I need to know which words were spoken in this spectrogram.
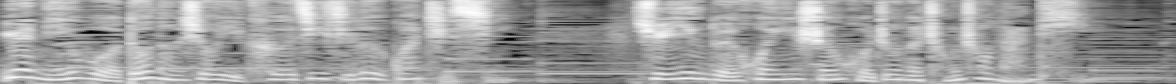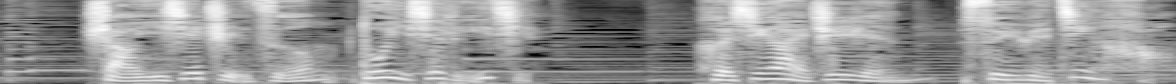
愿你我都能修一颗积极乐观之心，去应对婚姻生活中的重重难题，少一些指责，多一些理解，和心爱之人岁月静好。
